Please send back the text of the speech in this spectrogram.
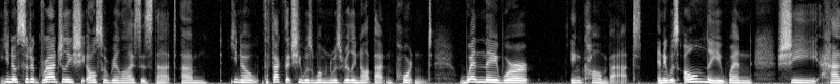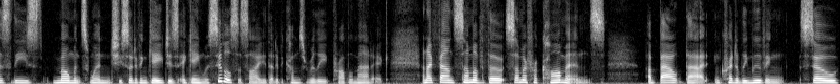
you know, sort of gradually, she also realizes that, um, you know, the fact that she was a woman was really not that important. When they were in combat. And it was only when she has these moments when she sort of engages again with civil society that it becomes really problematic. And I found some of the some of her comments about that incredibly moving. So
